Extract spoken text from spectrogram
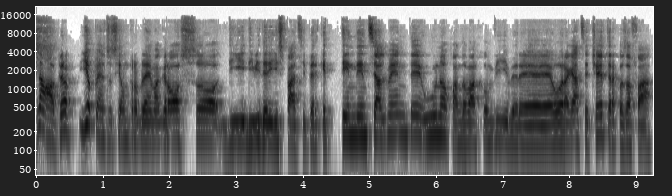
no, però io penso sia un problema grosso di dividere gli spazi, perché tendenzialmente uno quando va a convivere o ragazzi eccetera, cosa fa?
